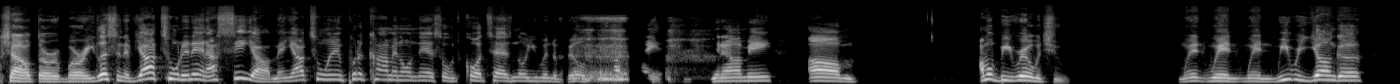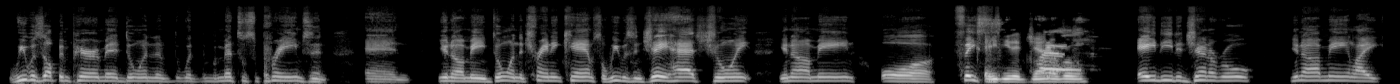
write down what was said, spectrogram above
shout out Thoroughbury. Listen, if y'all tuning in, I see y'all, man. Y'all tuning in, put a comment on there so Cortez know you in the building. I'm not playing. you know what I mean? Um, I'm gonna be real with you. When when when we were younger, we was up in Pyramid doing the with the mental supremes and and you know what I mean, doing the training camp. So we was in J Hatch joint, you know what I mean, or AD faces the General. AD the general. You know what I mean? Like,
